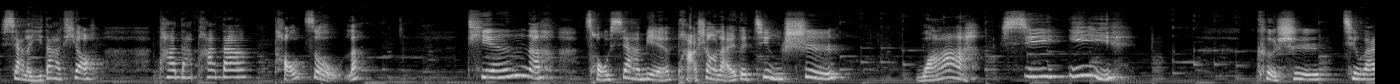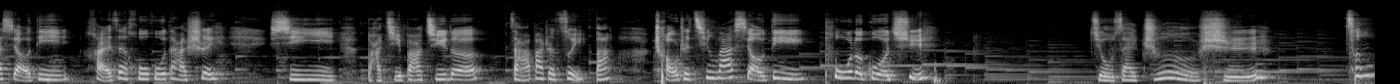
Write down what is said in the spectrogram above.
吓了一大跳，啪嗒啪嗒逃走了。天哪！从下面爬上来的竟是哇，蜥蜴！可是青蛙小弟还在呼呼大睡，蜥蜴吧唧吧唧的。砸巴着嘴巴，朝着青蛙小弟扑了过去。就在这时，噌，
